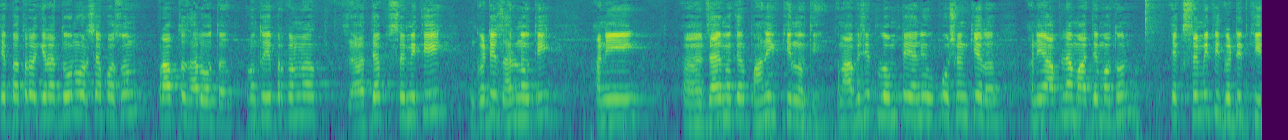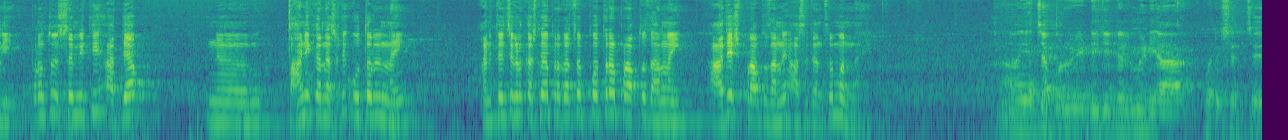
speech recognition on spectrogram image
हे पत्र गेल्या दोन वर्षापासून प्राप्त झालं होतं परंतु हे प्रकरण अद्याप समिती गठीत झाली नव्हती आणि अ, पाहणी केली नव्हती. पण अभिजित लोमटे यांनी उपोषण केलं आणि आपल्या माध्यमातून एक समिती गठीत केली परंतु समिती अद्याप पाहणी करण्यासाठी उतरली नाही. आणि त्यांच्याकडे कसल्या प्रकारचं पत्र प्राप्त झालं नाही आदेश प्राप्त झाला नाही असं त्यांचं म्हणणं आहे. याच्यापूर्वी डिजिटल मीडिया परिषदचे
